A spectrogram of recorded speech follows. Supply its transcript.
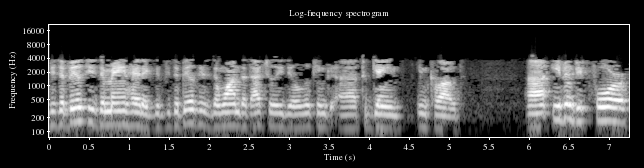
visibility is the main headache. The visibility is the one that actually they're looking uh, to gain in cloud. Uh, even before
